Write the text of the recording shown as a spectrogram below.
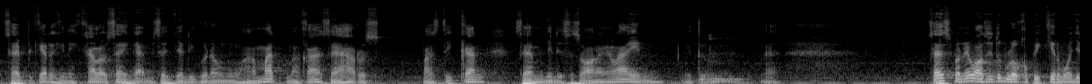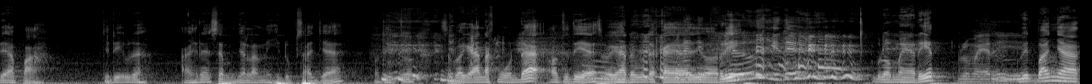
saya pikir gini kalau saya nggak bisa jadi Gunawan Muhammad maka saya harus pastikan saya menjadi seseorang yang lain gitu. Nah saya sebenarnya waktu itu belum kepikir mau jadi apa jadi udah akhirnya saya menjalani hidup saja waktu itu sebagai anak muda waktu itu ya sebagai anak muda kayak Yori gitu. belum merit Belum married. duit banyak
